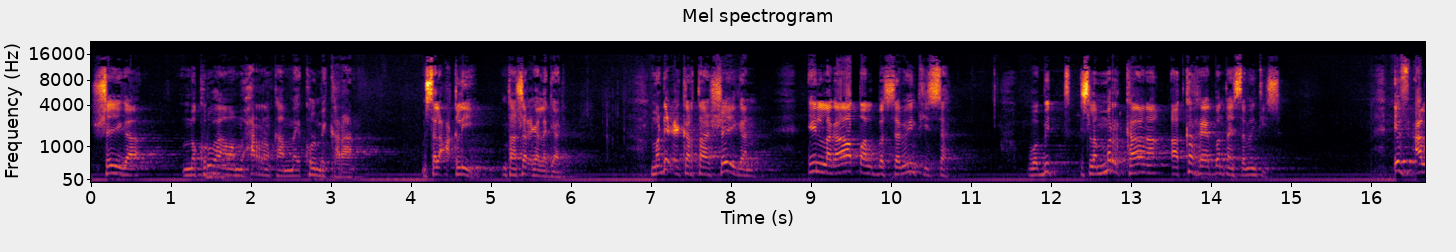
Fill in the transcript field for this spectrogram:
shayga makruuha ama muxaramka may kulmi karaan. Masale caqliya intaan sharciga la gaadhin. Ma dhici kartaa shaygan in lagaa dalbo samayntiisa? Wabit isla markaana aad ka reeban samayntiisa. Ifcal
